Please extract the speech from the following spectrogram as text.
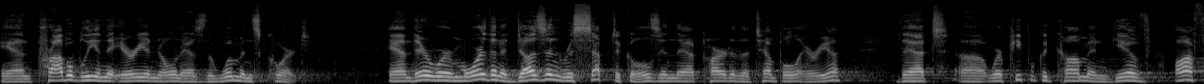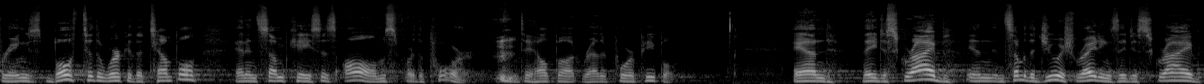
and probably in the area known as the Women's Court. And there were more than a dozen receptacles in that part of the temple area that uh, where people could come and give offerings both to the work of the temple and in some cases alms for the poor to help out rather poor people. And they describe, in, in some of the Jewish writings, they describe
